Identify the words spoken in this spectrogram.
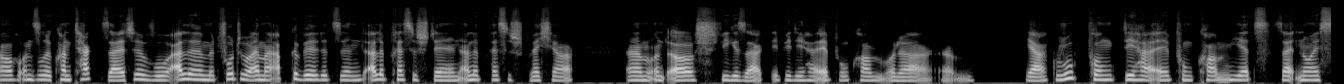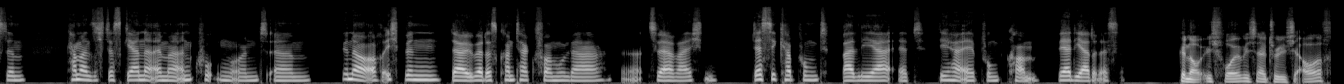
auch unsere Kontaktseite, wo alle mit Foto einmal abgebildet sind, alle Pressestellen, alle Pressesprecher ähm, und auf, wie gesagt, dpdhl.com oder ähm, ja, group.dhl.com jetzt seit neuestem kann man sich das gerne einmal angucken und ähm, genau, auch ich bin da über das Kontaktformular äh, zu erreichen. jessica.balea.dhl.com wäre die Adresse. Genau, ich freue mich natürlich auch,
